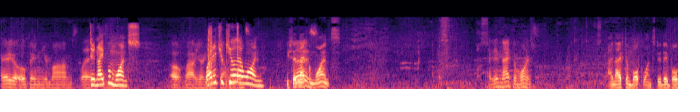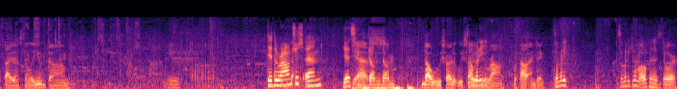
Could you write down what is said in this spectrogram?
I gotta go open your mom's leg. Dude, knife and him once. Oh wow, you Why did you down kill that one? You said knife him once. I didn't knife him once. I knifed them both once, dude. They both died instantly. You dumb. You dumb. Did the round just end? Yes, Yes. you dumb dumb. No, we started. We started Somebody- a new round without ending. Somebody, somebody come open this door.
